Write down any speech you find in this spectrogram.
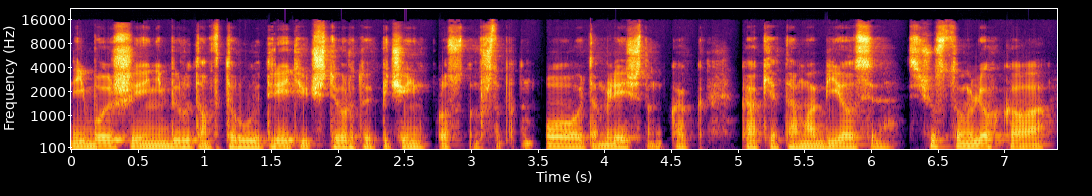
и больше я не беру там вторую, третью, четвертую печеньку, просто там, чтобы потом, ой, там лечь, там, как, как я там объелся. С чувством легкого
